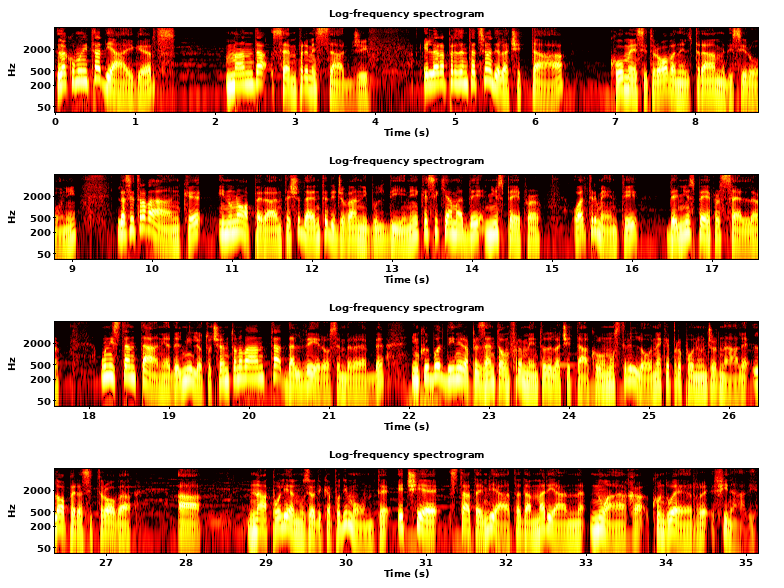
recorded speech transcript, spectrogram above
La comunità di Eigerz manda sempre messaggi e la rappresentazione della città, come si trova nel tram di Sironi, la si trova anche in un'opera antecedente di Giovanni Buldini che si chiama The Newspaper o altrimenti The Newspaper Seller, un'istantanea del 1890, dal vero sembrerebbe, in cui Boldini rappresenta un frammento della città con uno strillone che propone un giornale. L'opera si trova a Napoli al Museo di Capodimonte e ci è stata inviata da Marianne Noir con due R finali.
